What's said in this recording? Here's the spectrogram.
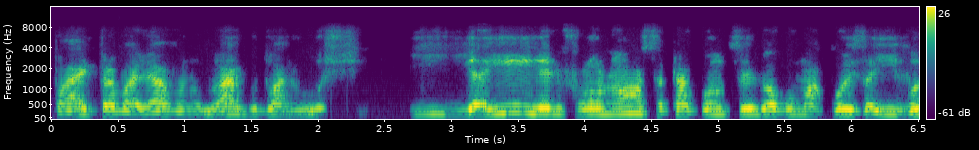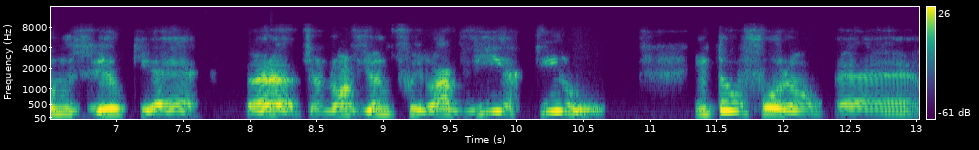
pai trabalhava no Largo do Aroche. E aí ele falou: Nossa, está acontecendo alguma coisa aí, vamos ver o que é. Eu era, tinha nove anos, fui lá, vi aquilo. Então foram. É,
